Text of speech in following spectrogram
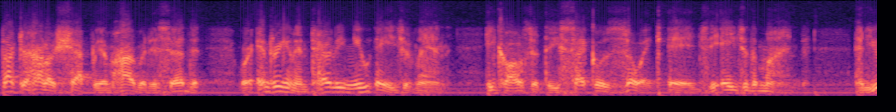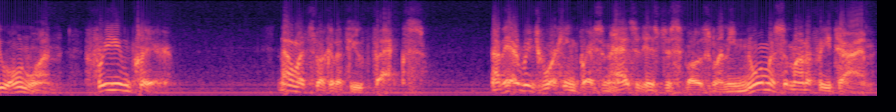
Dr. Harlow Shapley of Harvard has said that we're entering an entirely new age of man. He calls it the psychozoic age, the age of the mind. And you own one, free and clear. Now let's look at a few facts. Now, the average working person has at his disposal an enormous amount of free time.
